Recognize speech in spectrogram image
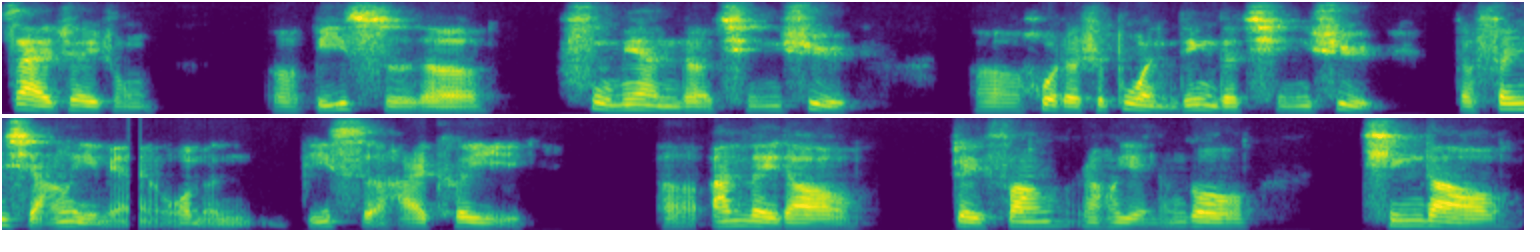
在这种呃彼此的负面的情绪呃或者是不稳定的情绪。的分享里面，我们彼此还可以呃安慰到对方，然后也能够听到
